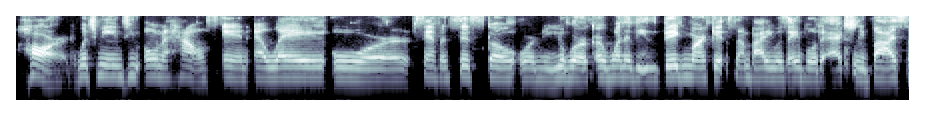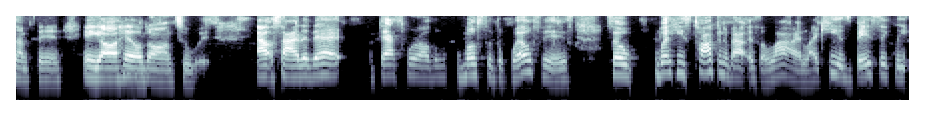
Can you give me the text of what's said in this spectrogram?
hard, which means you own a house in LA or San Francisco or New York or one of these big markets. Somebody was able to actually buy something and y'all mm-hmm. held on to it. Outside of that, that's where all the most of the wealth is. So what he's talking about is a lie. Like he is basically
